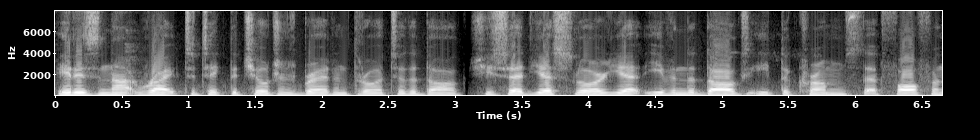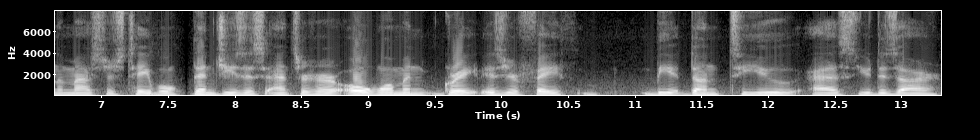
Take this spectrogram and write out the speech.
it is not right to take the children's bread and throw it to the dog. She said, Yes, Lord, yet even the dogs eat the crumbs that fall from the master's table. Then Jesus answered her, O woman, great is your faith. Be it done to you as you desire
